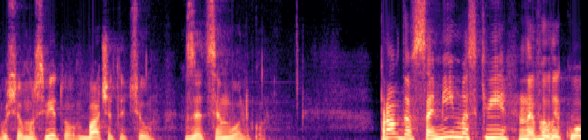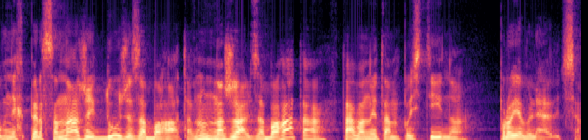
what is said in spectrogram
усьому світу бачити цю Z-символіку. Правда, в самій Москві невеликовних персонажей дуже забагато. Ну, на жаль, забагато, та вони там постійно проявляються.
